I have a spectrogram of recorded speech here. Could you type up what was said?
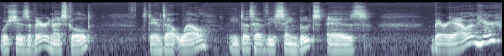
which is a very nice gold. Stands out well. He does have the same boots as Barry Allen here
